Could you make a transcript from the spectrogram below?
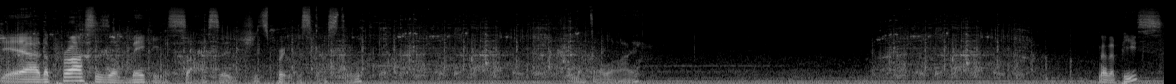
Yeah, the process of making sausage is pretty disgusting. I'm not gonna lie. Another piece?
